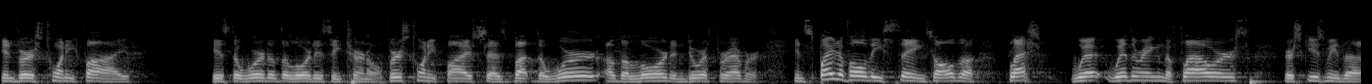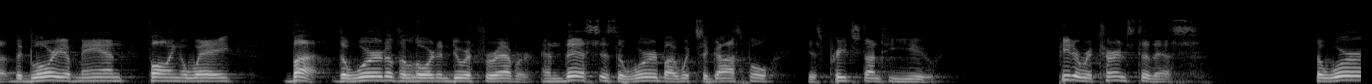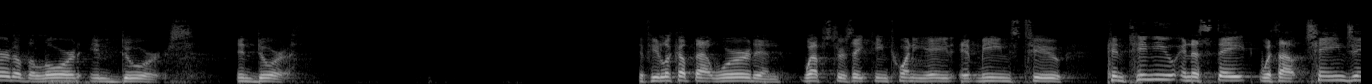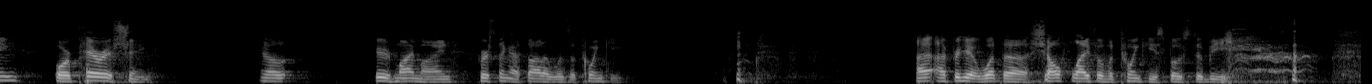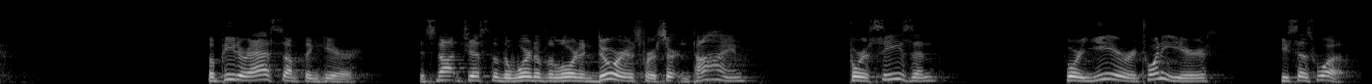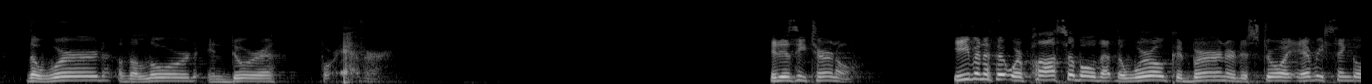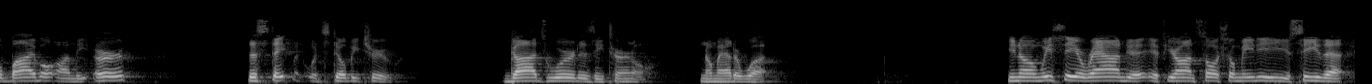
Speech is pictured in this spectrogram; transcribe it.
in verse 25 is the word of the Lord is eternal. Verse 25 says, But the word of the Lord endureth forever. In spite of all these things, all the flesh withering, the flowers, or excuse me, the, the glory of man falling away, but the word of the Lord endureth forever. And this is the word by which the gospel is preached unto you. Peter returns to this. The word of the Lord endures, endureth. If you look up that word in Webster's 1828, it means to continue in a state without changing or perishing. You know, here's my mind. First thing I thought of was a Twinkie. I, I forget what the shelf life of a Twinkie is supposed to be. but Peter adds something here. It's not just that the word of the Lord endures for a certain time for a season, for a year or 20 years, he says what? The word of the Lord endureth forever. It is eternal. Even if it were possible that the world could burn or destroy every single Bible on the earth, this statement would still be true. God's word is eternal, no matter what. You know, and we see around, if you're on social media, you see that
